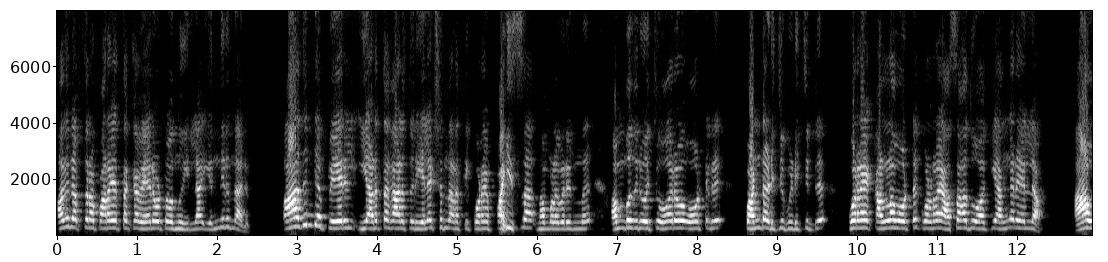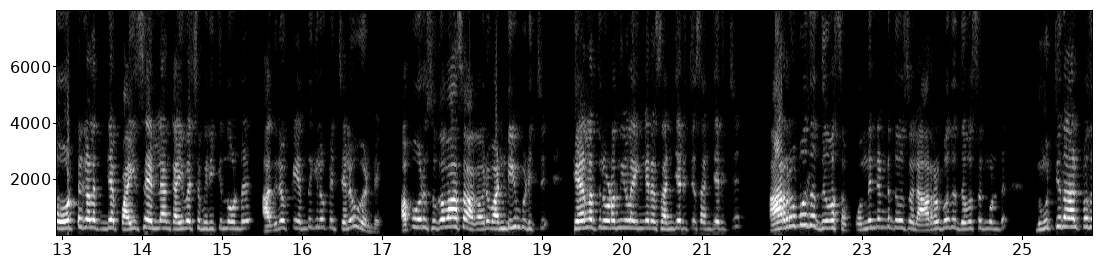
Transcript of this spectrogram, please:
അതിനത്ര പറയത്തക്ക വേരോട്ടമൊന്നും ഇല്ല. എന്നിരുന്നാലും അതിന്റെ പേരിൽ ഈ അടുത്ത കാലത്ത് ഒരു ഇലക്ഷൻ നടത്തി കുറെ പൈസ നമ്മൾ ഇവരിൽ നിന്ന് അമ്പത് രൂപ വെച്ച് ഓരോ വോട്ടിന് ഫണ്ട് അടിച്ച് പിടിച്ചിട്ട് കുറെ കള്ളവോട്ട് കുറെ അസാധുവാക്കി അങ്ങനെയെല്ലാം ആ വോട്ടുകളുടെ പൈസ എല്ലാം കൈവശം ഇരിക്കുന്നതുകൊണ്ട് അതിനൊക്കെ എന്തെങ്കിലുമൊക്കെ ചെലവ് വേണ്ടേ? അപ്പോൾ ഒരു സുഖവാസമാകാം. ഒരു വണ്ടിയും പിടിച്ച് കേരളത്തിലുടനീളം ഇങ്ങനെ സഞ്ചരിച്ച് സഞ്ചരിച്ച് അറുപത് ദിവസം ഒന്നും രണ്ട് ദിവസമല്ല അറുപത് ദിവസം കൊണ്ട് നൂറ്റി നാൽപ്പത്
